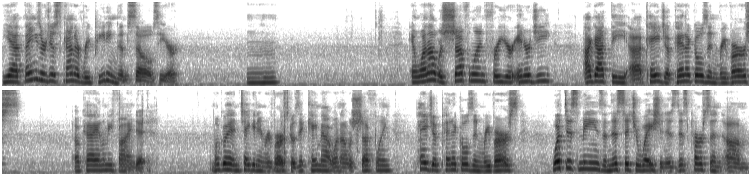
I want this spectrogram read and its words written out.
Yeah, things are just kind of repeating themselves here. Mm-hmm. And when I was shuffling for your energy, I got the uh, Page of Pentacles in reverse. Okay, let me find it. I'm going to go ahead and take it in reverse because it came out when I was shuffling. Page of Pentacles in reverse. What this means in this situation is this person, um,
